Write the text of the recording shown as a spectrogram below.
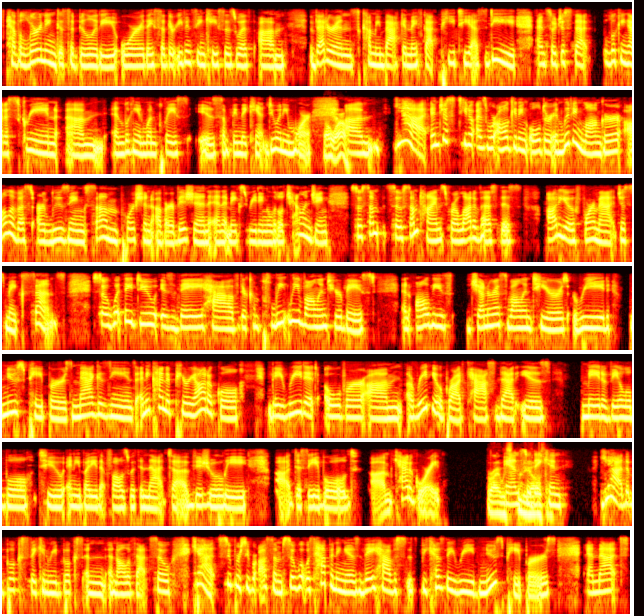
have a learning disability, or they said they're even seeing cases with um, veterans coming back and they've got PTSD. And so, just that looking at a screen um, and looking in one place is something they can't do anymore. Oh wow. Um, yeah, and just you know, as we're all getting older and living longer, all of us are losing some portion of our vision, and it makes reading a little challenging. So some, so sometimes for a lot of us, this audio format just makes sense. So what they do is they have they're completely volunteer based, and all these generous volunteers read newspapers, magazines, any kind of periodical. They read it over um, a radio broadcast that is made available to anybody that falls within that uh, visually uh, disabled um, category. Right. and so they awesome. can yeah the books they can read books and and all of that so yeah it's super super awesome so what was happening is they have because they read newspapers and that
